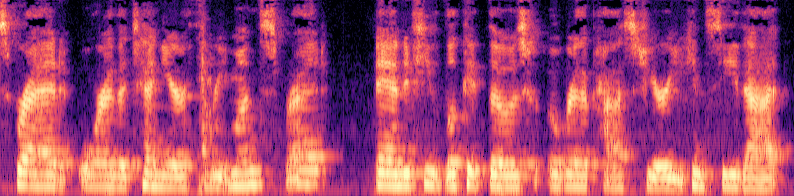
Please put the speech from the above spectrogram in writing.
spread or the 10 year three month spread. And if you look at those over the past year, you can see that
